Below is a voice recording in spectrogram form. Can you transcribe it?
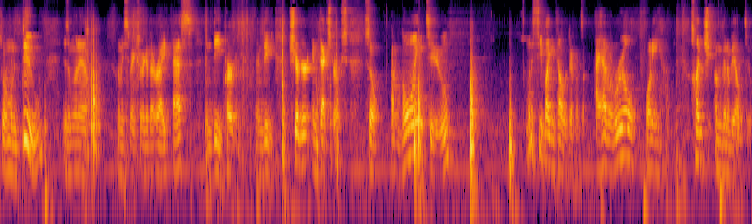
So what I'm going to do is I'm going to, let me just make sure I get that right, S and D, perfect, and D, sugar and dextrose. So I'm going to, I'm going to see if I can tell the difference. I have a real funny hunch I'm going to be able to.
